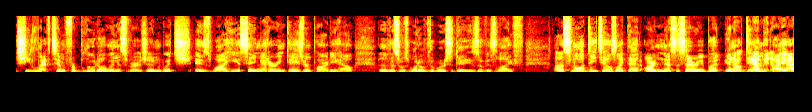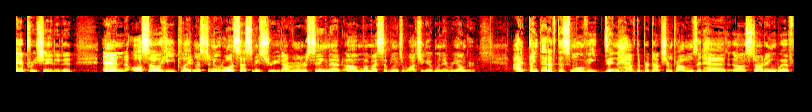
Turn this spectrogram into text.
she left him for Bluto in this version, which is why he is saying at her engagement party how uh, this was one of the worst days of his life. Uh, small details like that aren't necessary, but you know, damn it, I, I appreciated it. And also, he played Mr. Noodle on Sesame Street. I remember seeing that um, when my siblings were watching it when they were younger. I think that if this movie didn't have the production problems it had, uh, starting with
